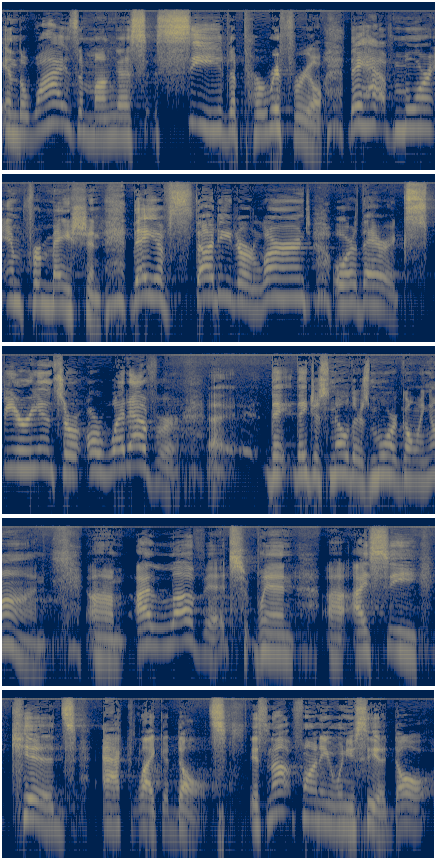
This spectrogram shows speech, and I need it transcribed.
And the wise among us see the peripheral. They have more information. They have studied or learned or their experience or, or whatever. Uh, they, they just know there's more going on. Um, I love it when uh, I see kids act like adults. It's not funny when you see adult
